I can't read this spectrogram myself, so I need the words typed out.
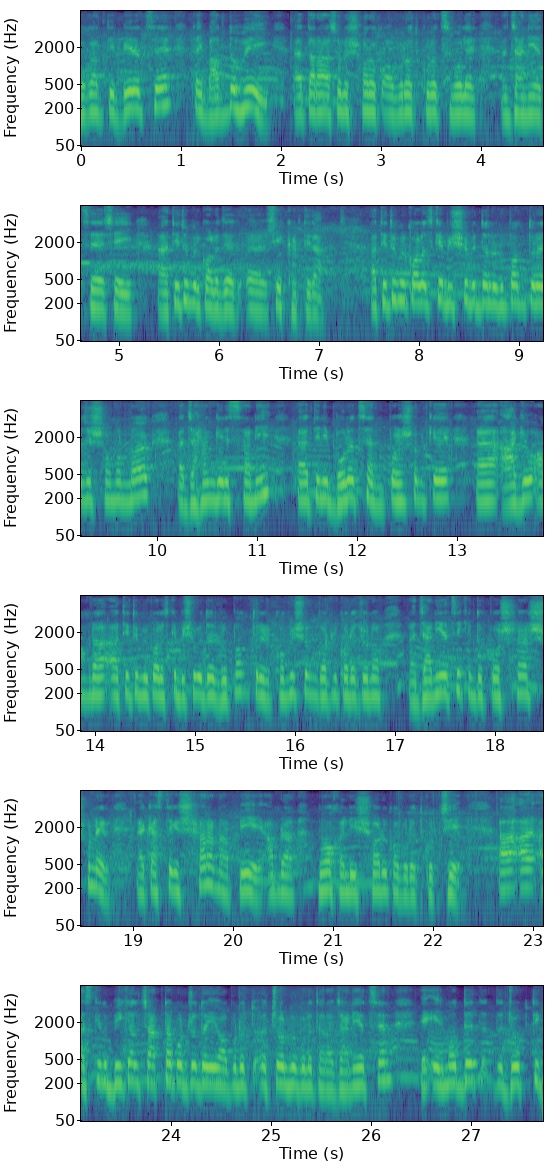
ভোগান্তি বেড়েছে, তাই বাধ্য হয়েই তারা আসলে সড়ক অবরোধ করেছে বলে জানিয়েছে সেই তিতুমির কলেজের শিক্ষার্থীরা। তিতুমির কলেজকে বিশ্ববিদ্যালয় রূপান্তরের যে সমন্বয়ক জাহাঙ্গীর সানি তিনি বলেছেন, প্রশাসনকে আগেও আমরা তিতুমির কলেজকে বিশ্ববিদ্যালয় রূপান্তরের কমিশন গঠন করার জন্য জানিয়েছি কিন্তু প্রশাসনের কাছ থেকে সাড়া না পেয়ে আমরা মহাখালী সড়ক অবরোধ করছি। আজ কিন্তু বিকাল চারটা পর্যন্ত এই অবরোধ চলবে বলে তারা জানিয়েছেন। এর মধ্যে যৌক্তিক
